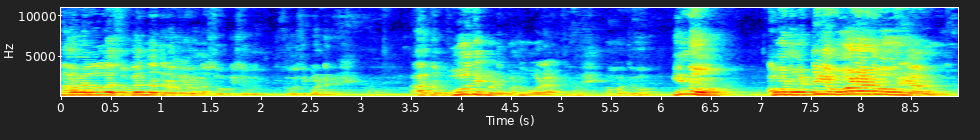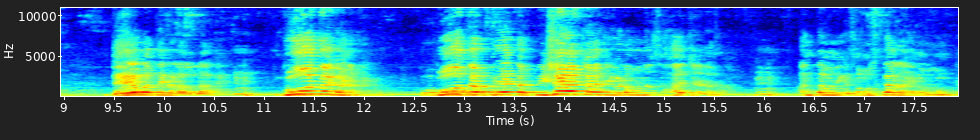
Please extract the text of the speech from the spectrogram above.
ನಾವೆಲ್ಲ ಸುಗಂಧ ದ್ರವ್ಯವನ್ನು ಸೂಪಿಸಿ ಸೂಸಿಕೊಂಡರೆ ಆತ ಬೂದಿ ಪಡ್ಕೊಂಡು ಓಡಾಡ್ತಾನೆ ಹೌದು. ಇನ್ನು ಅವನ ಒಟ್ಟಿಗೆ ಓಡಾಡುವವರು ಯಾರು? ದೇವತೆಗಳಲ್ಲ. ಭೂತಗಣ. ಭೂತ ಪ್ರೇತ ಪಿಶಾಚಾದಿಗಳು ಅವನ ಸಹಚರರು. ಅಂತ ಅವನಿಗೆ ಸಂಸ್ಕಾರ ಎನ್ನುವುದು ಉಂಟ.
